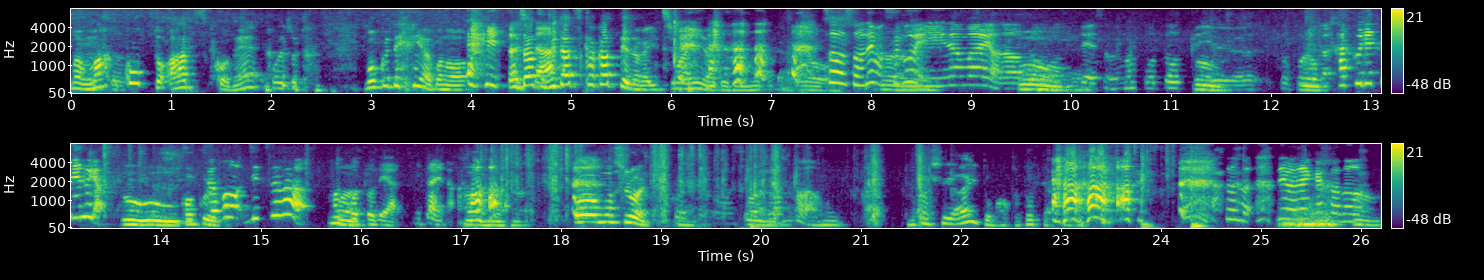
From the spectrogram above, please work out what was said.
まあ、まことあつこね。これちょっと、僕的にはこの、二つ、二つかかってるのが一番いいなと思って。そうそう、でもすごいいい名前やなと思って、その誠っていうところが隠れてるやん。うんうん、実は誠である、みたいな。はいはいはい。これ面白い。面白いなとは思う。昔、愛と誠ってあったそうそう。でもなんかこの、ん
